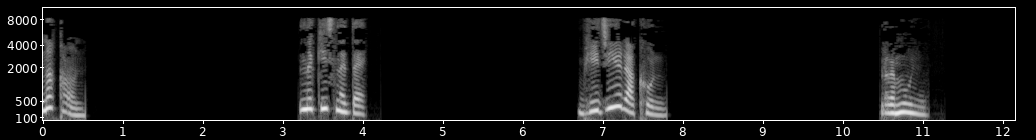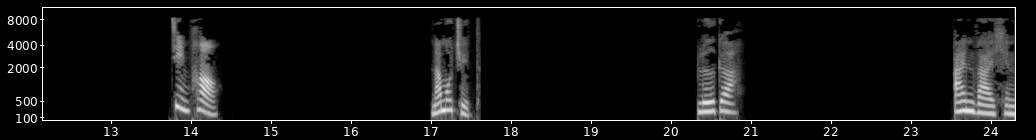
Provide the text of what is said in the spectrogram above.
نقع. Накиснете. ভিজিয়ে রাখুন Рамуль. 浸泡。 blødgør einweichen.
